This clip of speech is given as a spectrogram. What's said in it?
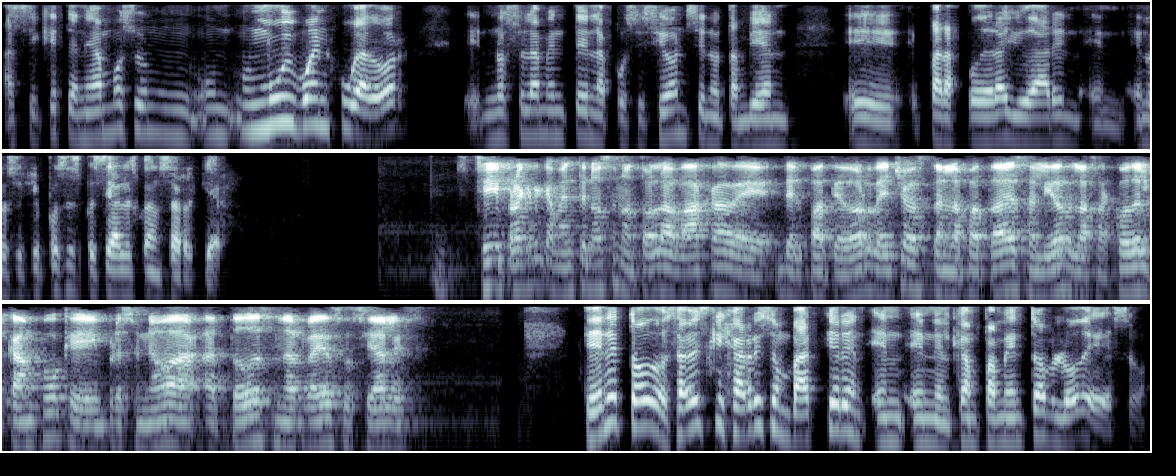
Así que teníamos un, muy buen jugador, eh, no solamente en la posición, sino también para poder ayudar en los equipos especiales cuando se requiera. Sí, prácticamente no se notó la baja de, del pateador. De hecho, hasta en la patada de salida la sacó del campo, que impresionó a, todos en las redes sociales. Tiene todo. ¿Sabes que Harrison Butker en, en, el campamento habló de eso?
